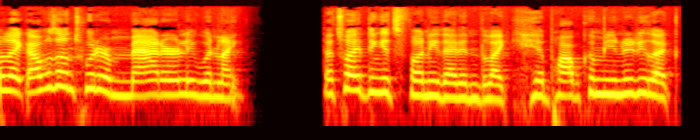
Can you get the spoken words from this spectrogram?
But like I was on Twitter mad early when like that's why I think it's funny that in the like hip hop community, like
